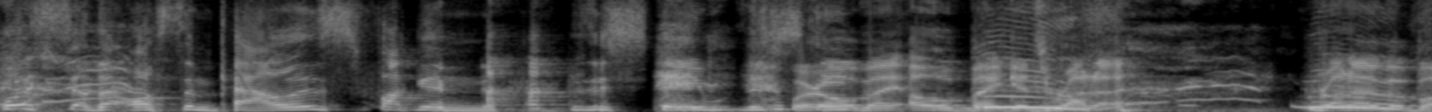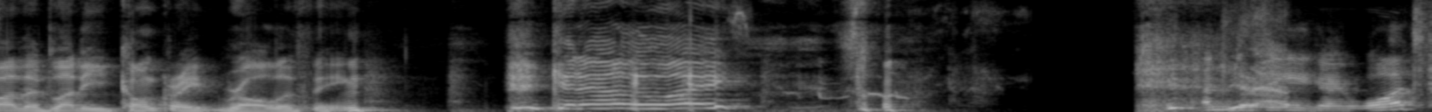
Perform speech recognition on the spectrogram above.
what's the Austin Powers fucking the steam? The Where steam old mate, old mate gets run, o- run over by the bloody concrete roller thing. Get out of the way. I'm just thinking, going, what?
